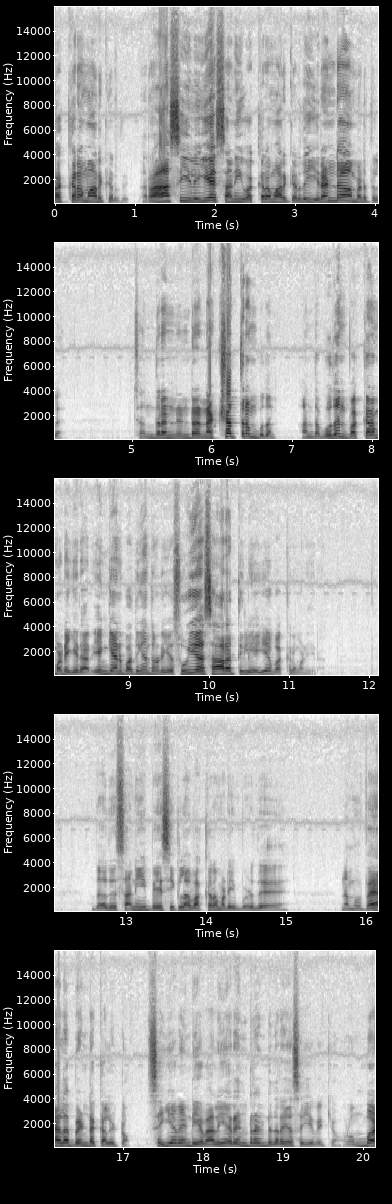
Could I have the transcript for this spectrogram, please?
வக்கரமா இருக்கிறது. ராசியிலேயே சனி வக்கரமா இருக்கிறது இரண்டாம் இடத்துல. சந்திரன் என்ற நட்சத்திரம் புதன். அந்த புதன் வக்கரமடைகிறார். எங்கேன்னு பார்த்தீங்கன்னா தன்னுடைய சுய சாரத்திலேயே வக்கரமடைகிறார். அதாவது சனி பேசிக்கலாக வக்கரம் அடையும் பொழுது நம்ம வேலை பெண்டை கழட்டும். செய்ய வேண்டிய வேலையை ரெண்டு ரெண்டு தடையாக செய்ய வைக்கும். ரொம்ப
